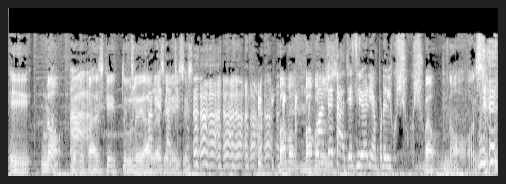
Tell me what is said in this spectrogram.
Eh, no, lo que Ah. pasa es que tú le hablas y le dices, vamos, vamos. Más detalles sí verían por el... Va- no, ese,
